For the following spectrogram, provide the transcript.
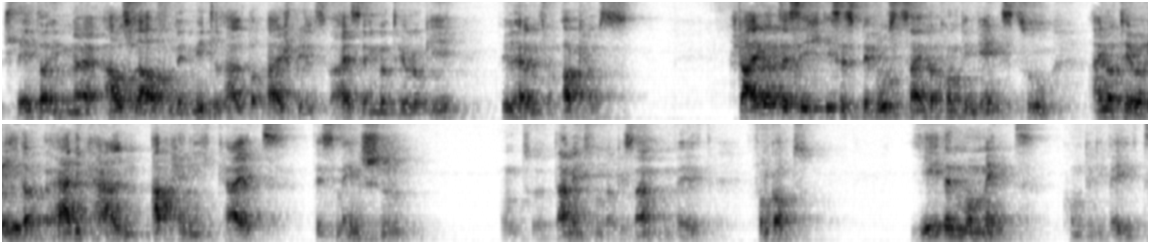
Später im äh, auslaufenden Mittelalter, beispielsweise in der Theologie Wilhelm von Ockhams, steigerte sich dieses Bewusstsein der Kontingenz zu einer Theorie der radikalen Abhängigkeit des Menschen und äh, damit von der gesamten Welt von Gott. Jeden Moment konnte die Welt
